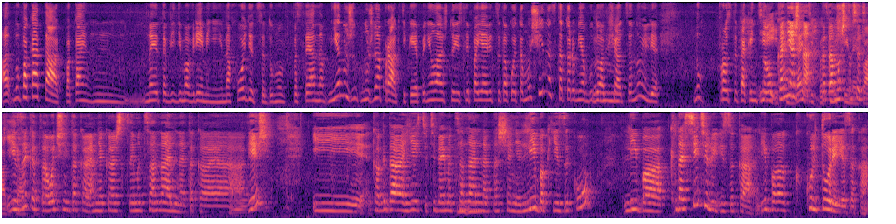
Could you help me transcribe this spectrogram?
а, ну пока так, пока на это, видимо, времени не находится, думаю, постоянно, мне нужен, нужна практика, я поняла, что если появится какой-то мужчина, с которым я буду Мгм. общаться, ну или, ну просто так интересно, Ну, конечно, да, типа, потому что все-таки язык это очень такая, мне кажется, эмоциональная такая вещь. И когда есть у тебя эмоциональное отношение либо к языку, либо к носителю языка, либо к культуре языка.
